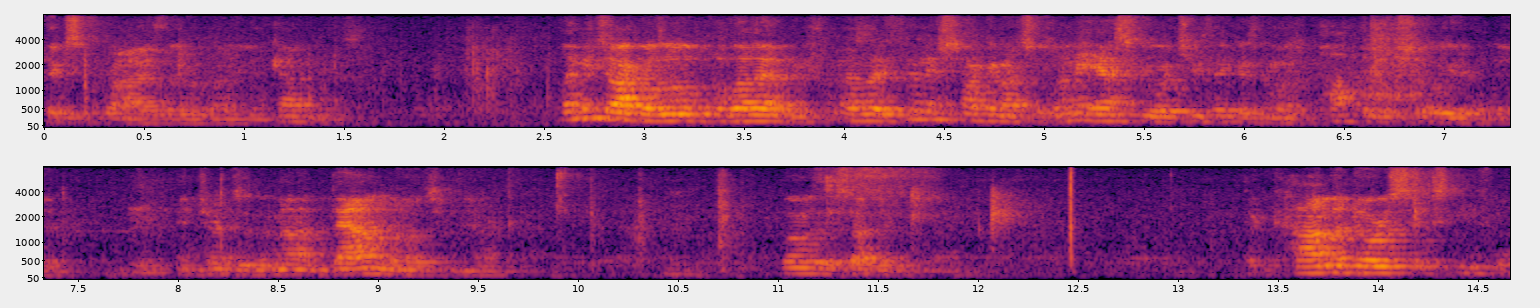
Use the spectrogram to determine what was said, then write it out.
big surprise, they were running the companies. Let me talk a little bit about that. As I finish talking about shows, let me ask you what you think is the most popular show you ever did in terms of the amount of downloads from the archive. What was the subject? of that? The Commodore 64.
